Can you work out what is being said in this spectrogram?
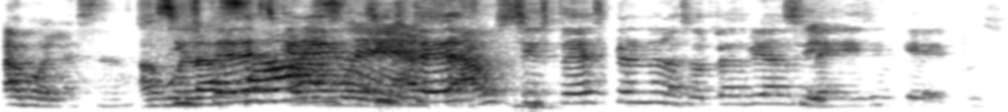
Abuela Sauce. Si Abuela ustedes, Sauce. creen, si, ustedes, si ustedes creen en las otras vidas, Sí. le dicen que, pues,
